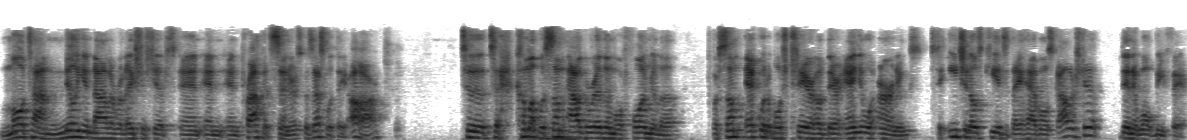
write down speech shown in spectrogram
multi-million dollar relationships and and and profit centers because that's what they are to to come up with some algorithm or formula for some equitable share of their annual earnings to each of those kids that they have on scholarship then it won't be fair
